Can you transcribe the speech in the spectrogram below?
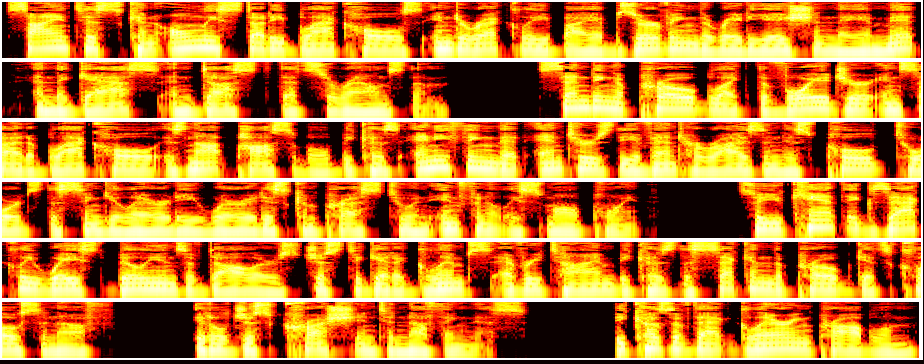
Scientists can only study black holes indirectly by observing the radiation they emit and the gas and dust that surrounds them. Sending a probe like the Voyager inside a black hole is not possible because anything that enters the event horizon is pulled towards the singularity where it is compressed to an infinitely small point. So you can't exactly waste billions of dollars just to get a glimpse every time because the second the probe gets close enough, it'll just crush into nothingness. Because of that glaring problem,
